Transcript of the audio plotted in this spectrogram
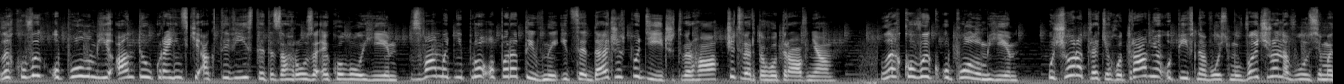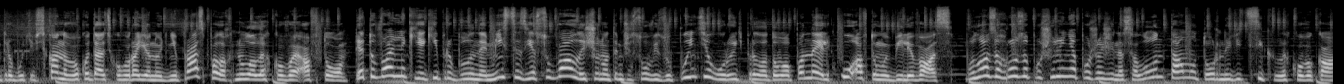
Легковик у полум'ї антиукраїнські активісти та загроза екології. З вами Дніпро оперативний і це дайджест події четверга, 4 травня. Легковик у полум'ї. Учора, 3 травня, у пів на восьму вечора на вулиці Метробутівська Новокодацького району Дніпра спалахнуло легкове авто. Рятувальники, які прибули на місце, з'ясували, що на тимчасовій зупинці горить приладова панель у автомобілі ВАЗ. Була загроза поширення пожежі на салон та моторний відсік легковика.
